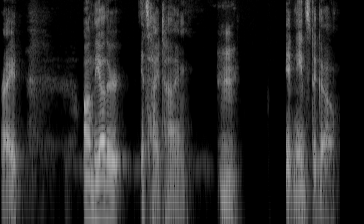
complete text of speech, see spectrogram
right? On the other, it's high time. Hmm. It needs to go.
